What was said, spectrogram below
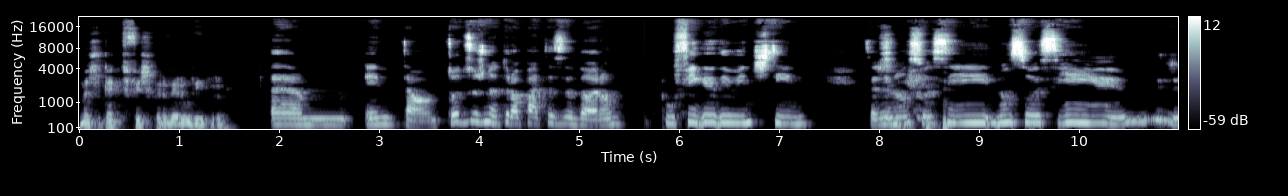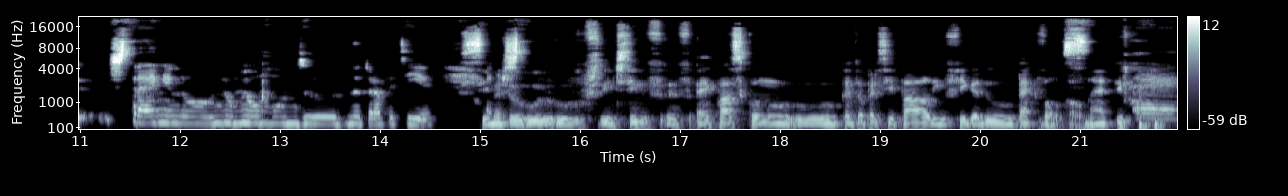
Mas o que é que te fez escrever o livro? Um, então, todos os naturopatas adoram o fígado e o intestino. Ou seja, não sou assim, não sou assim estranha no, no meu mundo de naturopatia. Sim, mas o, o, intestino é quase como o cantor principal e o fígado back vocal, né? Tipo... É,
